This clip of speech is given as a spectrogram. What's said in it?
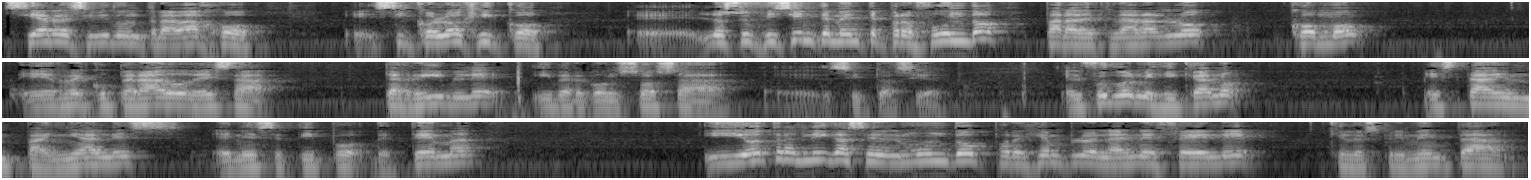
si ha recibido un trabajo eh, psicológico eh, lo suficientemente profundo para declararlo como eh, recuperado de esa terrible y vergonzosa situación. El fútbol mexicano está en pañales en ese tipo de tema y otras ligas en el mundo, por ejemplo en la NFL, que lo experimenta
